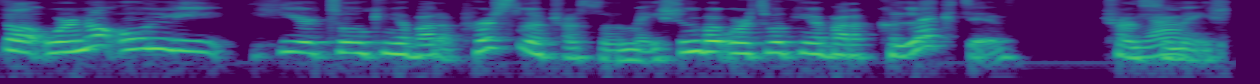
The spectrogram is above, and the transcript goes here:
thought we're not only here talking about a personal transformation but we're talking about a collective transformation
